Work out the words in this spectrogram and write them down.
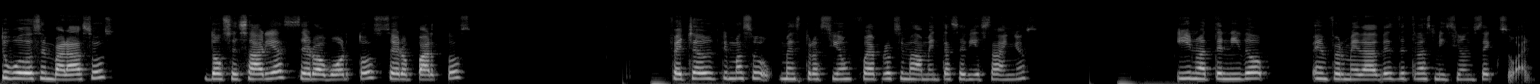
Tuvo dos embarazos, dos cesáreas, cero abortos, cero partos. Fecha de última su menstruación fue aproximadamente hace 10 años. y no ha tenido enfermedades de transmisión sexual.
